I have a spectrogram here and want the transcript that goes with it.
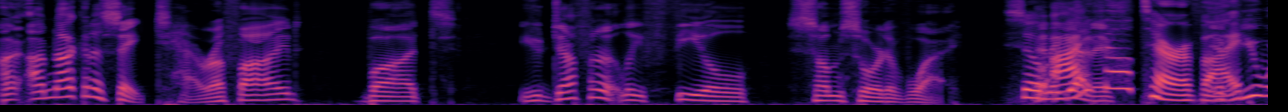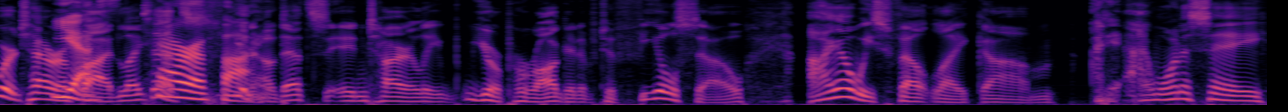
I, I'm not going to say terrified, but you definitely feel some sort of way. So And I again, if- felt terrified. If you were terrified, like that's you know that's entirely your prerogative to feel so. I always felt like um I, I want to say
